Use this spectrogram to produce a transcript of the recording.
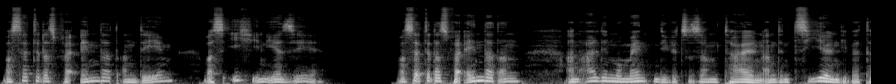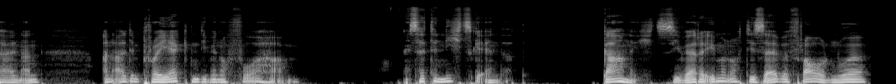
Was hätte das verändert an dem, was ich in ihr sehe? Was hätte das verändert an, an all den Momenten, die wir zusammen teilen, an den Zielen, die wir teilen, an, an all den Projekten, die wir noch vorhaben? Es hätte nichts geändert. Gar nichts. Sie wäre immer noch dieselbe Frau, nur,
